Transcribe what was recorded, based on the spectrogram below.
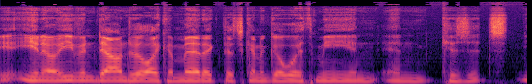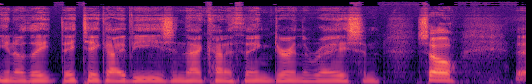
you know even down to like a medic that's going to go with me, and and because it's you know they they take IVs and that kind of thing during the race, and so uh,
